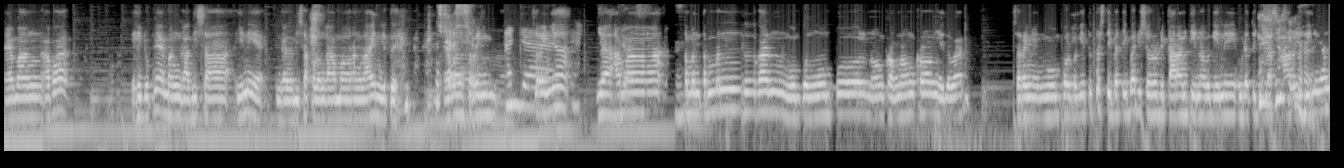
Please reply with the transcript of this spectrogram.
emang apa hidupnya emang nggak bisa ini ya nggak bisa kalau nggak sama orang lain gitu ya. Emang sering Anjay. seringnya ya sama temen-temen gitu kan ngumpul-ngumpul nongkrong-nongkrong gitu kan. Sering ngumpul begitu terus tiba-tiba disuruh dikarantina begini udah 17 hari gini kan.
